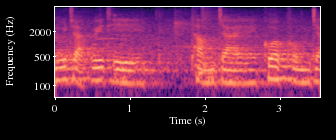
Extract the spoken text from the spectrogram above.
รู้จักวิธีทำใจควบคุมใจ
